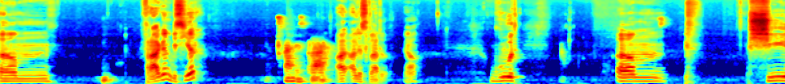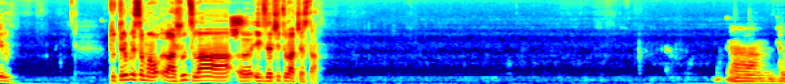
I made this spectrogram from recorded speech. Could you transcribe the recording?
Ähm, Fragen bis hier? Alles klar. A- Alles klar, ja. Gut. Um, și tu trebuie să mă ajuți la uh, exercițiul acesta. Ähm, du,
